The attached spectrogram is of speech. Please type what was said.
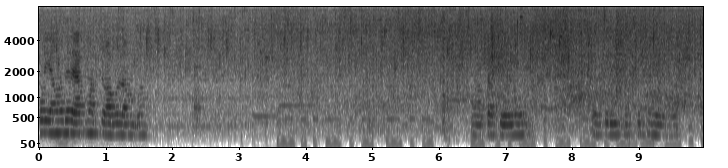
ওই আমাদের একমাত্র অবলম্বন। আমার কেউ নেই। ওর করেই সব নির্ভর।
